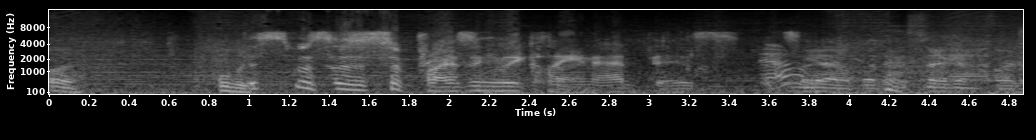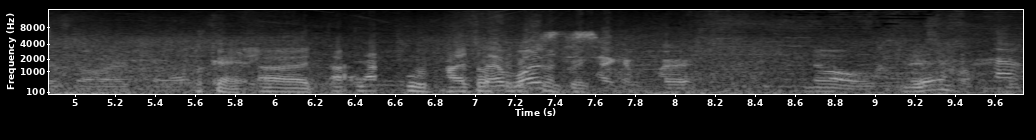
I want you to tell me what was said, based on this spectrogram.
Oh, this was a surprisingly clean ad phase. Yeah. yeah, but the second part is the hard part. Okay, uh, that was the second part. No, this yeah. part.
